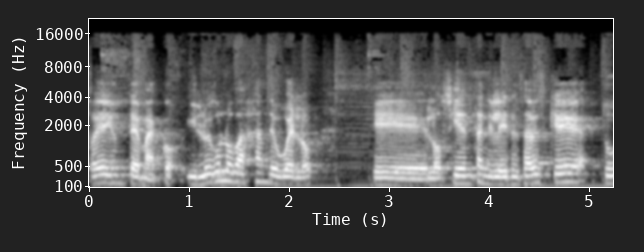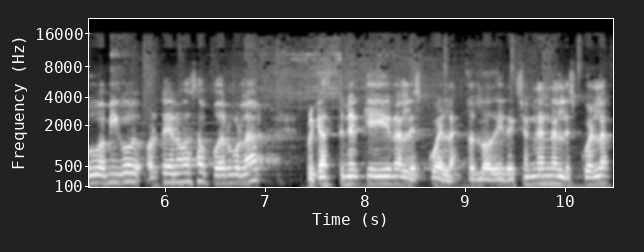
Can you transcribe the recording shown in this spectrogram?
trae ahí un tema. Y luego lo bajan de vuelo, eh, lo sientan y le dicen, ¿sabes qué? Tu amigo, ahorita ya no vas a poder volar porque vas a tener que ir a la escuela. Entonces lo direccionan a la escuela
